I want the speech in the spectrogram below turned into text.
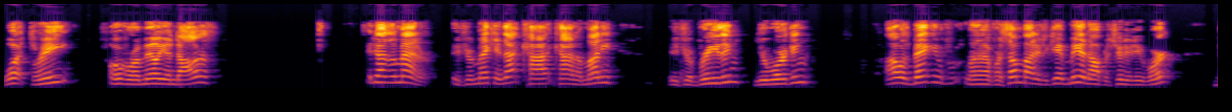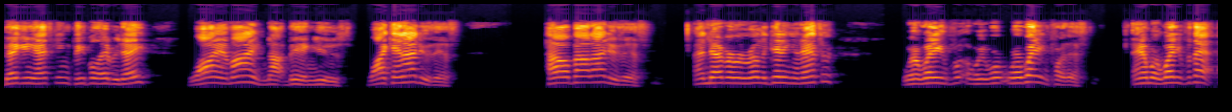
what, three? Over a million dollars? It doesn't matter. If you're making that kind of money, if you're breathing, you're working. I was begging for, uh, for somebody to give me an opportunity to work, begging, asking people every day, why am I not being used? Why can't I do this? How about I do this? and never really getting an answer. We're waiting for we, we're, we're waiting for this, and we're waiting for that,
